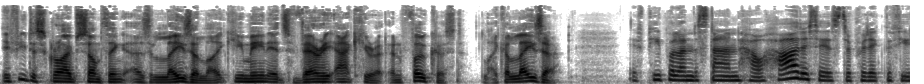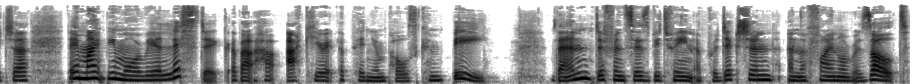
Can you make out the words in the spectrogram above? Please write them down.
If you describe something as laser like, you mean it's very accurate and focused, like a laser. If people understand how hard it is to predict the future, they might be more realistic about how accurate opinion polls can be. Then differences between a prediction and the final result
